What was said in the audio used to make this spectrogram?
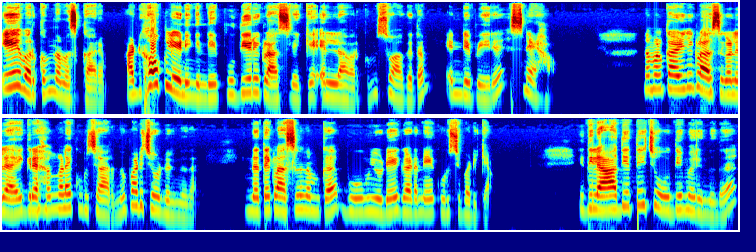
ഏവർക്കും നമസ്കാരം. അഡ്ഹോക്ക് ലേണിംഗിന്റെ പുതിയൊരു ക്ലാസ്സിലേക്ക് എല്ലാവർക്കും സ്വാഗതം. എന്റെ പേര് സ്നേഹ. നമ്മൾ കഴിഞ്ഞ ക്ലാസ്സുകളിലായി ഗ്രഹങ്ങളെ കുറിച്ചായിരുന്നു പഠിച്ചുകൊണ്ടിരുന്നത്. ഇന്നത്തെ ക്ലാസ്സിൽ നമുക്ക് ഭൂമിയുടെ ഘടനയെക്കുറിച്ച് പഠിക്കാം. ഇതിൽ ആദ്യത്തെ ചോദ്യം വരുന്നത്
